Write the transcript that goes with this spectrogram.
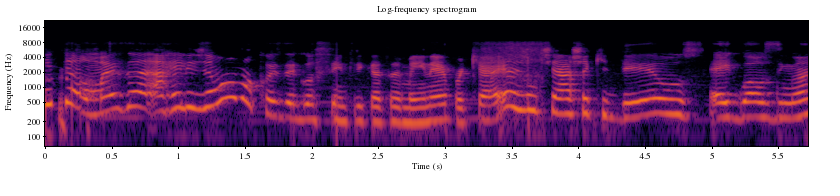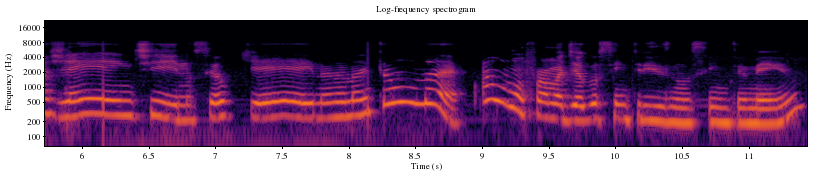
Então, mas a, a religião é uma coisa egocêntrica também, né? Porque aí a gente acha que Deus é igualzinho a gente, não sei o quê, e nananã. então, né? É uma forma de egocentrismo, assim, também. Eu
